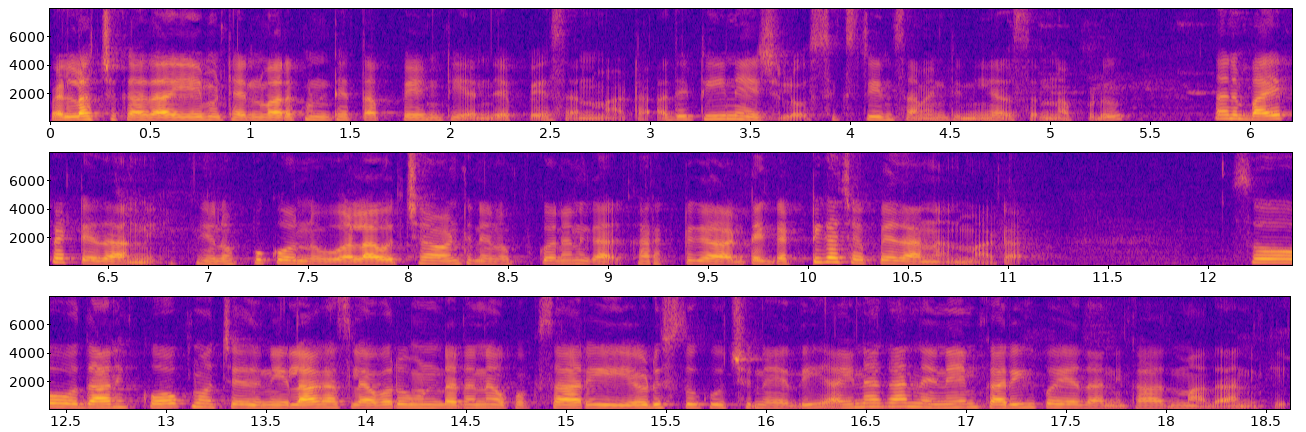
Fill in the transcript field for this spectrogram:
వెళ్ళొచ్చు కదా ఏమి టెన్ వరకు ఉంటే తప్పేంటి అని చెప్పేసి అనమాట అది టీనేజ్లో సిక్స్టీన్ సెవెంటీన్ ఇయర్స్ ఉన్నప్పుడు దాన్ని భయపెట్టేదాన్ని. నేను ఒప్పుకోను నువ్వు అలా వచ్చావంటే నేను ఒప్పుకోనని కరెక్ట్గా అంటే గట్టిగా చెప్పేదాన్ని అనమాట సో దానికి కోపం వచ్చేది నీలాగా అసలు ఎవరు ఉండరని ఒక్కొక్కసారి ఏడుస్తూ కూర్చునేది. అయినా కానీ నేనేం కరిగిపోయేదాన్ని కాదు మా దానికి.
